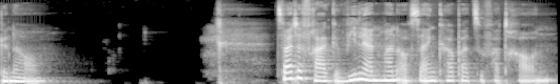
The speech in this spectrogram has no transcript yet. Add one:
genau. Zweite Frage, wie lernt man auf seinen Körper zu vertrauen?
